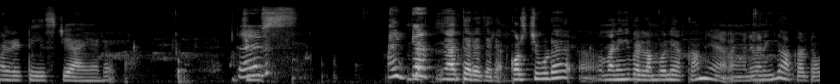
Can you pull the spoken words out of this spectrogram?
വളരെ ടേസ്റ്റി ആയൊരു ജ്യൂസ് ഞാൻ തരാം തരാം. കുറച്ചുകൂടെ വേണമെങ്കിൽ വെള്ളം പോലെ ആക്കാം. ഞാൻ അങ്ങനെ വേണമെങ്കിലും ആക്കാം കേട്ടോ.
